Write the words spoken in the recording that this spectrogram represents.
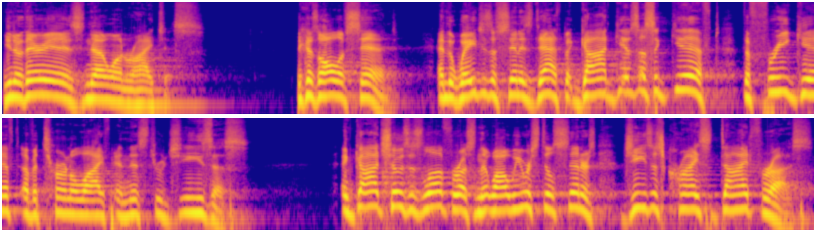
You know, there is no one righteous because all have sinned. And the wages of sin is death, but God gives us a gift, the free gift of eternal life, and this through Jesus. And God shows his love for us, and that while we were still sinners, Jesus Christ died for us.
